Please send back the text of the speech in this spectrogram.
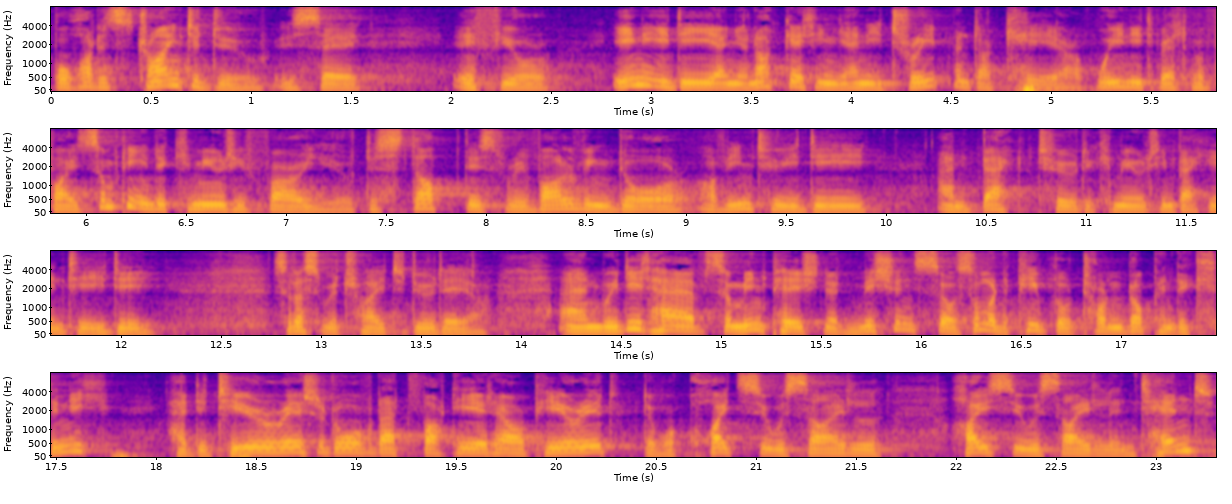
But what it's trying to do is say, if you're in ED and you're not getting any treatment or care, we need to be able to provide something in the community for you to stop this revolving door of into ED and back to the community and back into ED. So that's what we tried to do there. And we did have some inpatient admissions. So some of the people who turned up in the clinic had deteriorated over that 48 hour period. They were quite suicidal, high suicidal intent,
